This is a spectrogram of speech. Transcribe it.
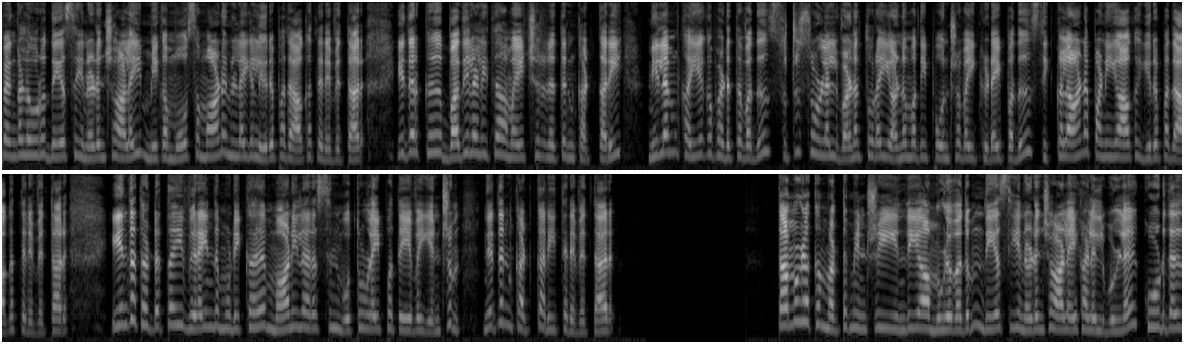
பெங்களூரு தேசிய நெடுஞ்சாலை மிக மோசமான நிலையில் இருப்பதாக தெரிவித்தார். இதற்கு பதிலளித்த அமைச்சர் நிதின் கட்கரி நிலம் கையகப்படுத்துவது சுற்றுச்சூழல் வனத்துறை அனுமதி போன்றவை கிடைப்பது சிக்கலான பணியாக இருப்பதாக தெரிவித்தார். இந்த திட்டத்தை விரைந்து முடிக்க மாநில அரசின் ஒத்துழைப்பு தேவை என்றும் நிதின் கட்கரி தெரிவித்தார். தமிழகம் மட்டுமின்றி இந்தியா முழுவதும் தேசிய நெடுஞ்சாலைகளில் உள்ள கூடுதல்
